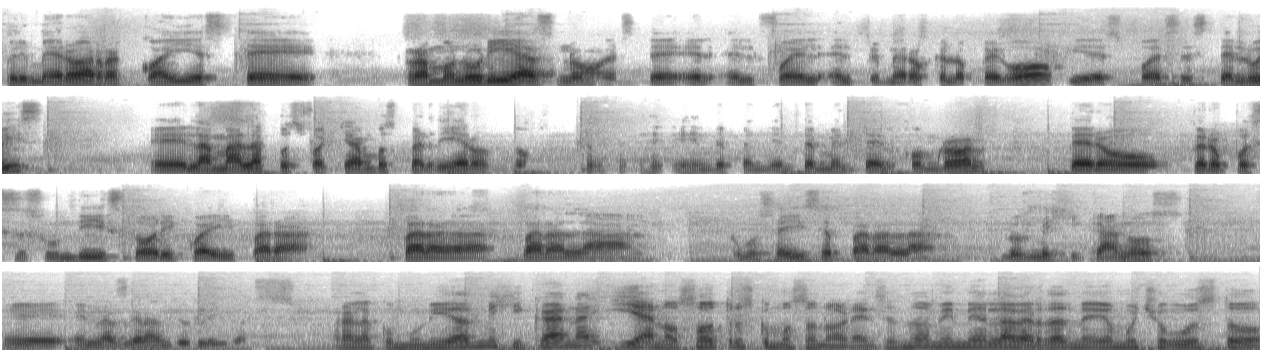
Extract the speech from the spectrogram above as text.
primero arrancó ahí este Ramón Urias, ¿no? Este, él, él fue el, el, primero que lo pegó y después este Luis. Eh, la mala pues fue que ambos perdieron, ¿no? Independientemente del home run, pero, pero pues es un día histórico ahí para, para, para la, ¿cómo se dice? Para los mexicanos eh, en las grandes ligas. Para la comunidad mexicana y a nosotros como sonorenses, ¿no? A mí la verdad me dio mucho gusto,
